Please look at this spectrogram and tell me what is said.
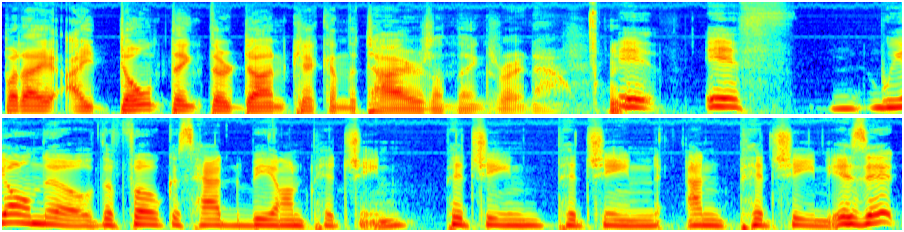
But I, I don't think they're done kicking the tires on things right now. If if we all know the focus had to be on pitching, pitching, pitching, and pitching. Is it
